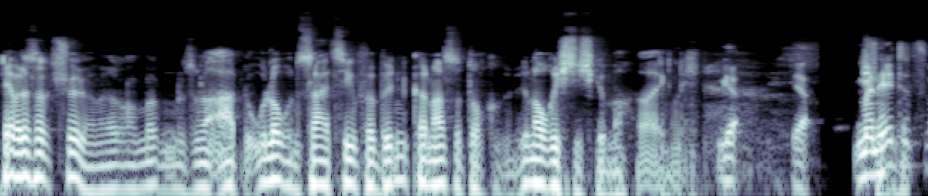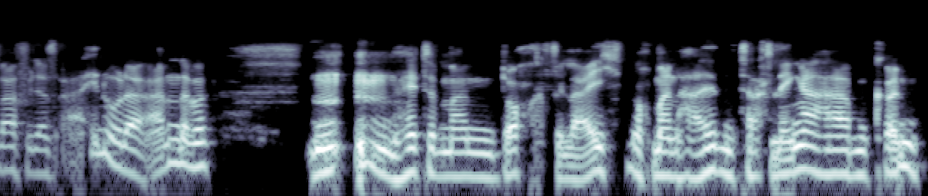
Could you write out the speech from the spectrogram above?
Ja, aber das ist halt schön, wenn man das auch mit so einer Art Urlaub und Sightseeing verbinden kann, hast du doch genau richtig gemacht eigentlich. Man hätte zwar für das eine oder andere hätte man doch vielleicht noch mal einen halben Tag länger haben können.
